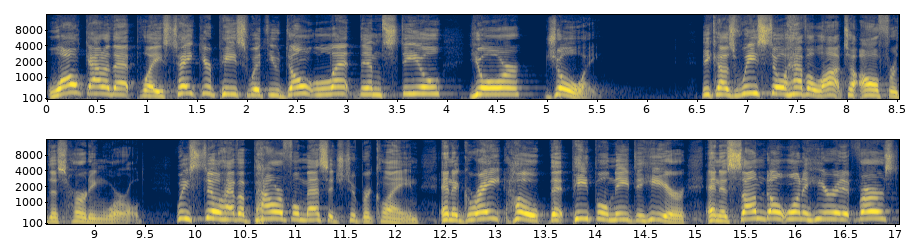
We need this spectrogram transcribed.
Walk out of that place. Take your peace with you. Don't let them steal your joy. Because we still have a lot to offer this hurting world we still have a powerful message to proclaim and a great hope that people need to hear. And if some don't want to hear it at first,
